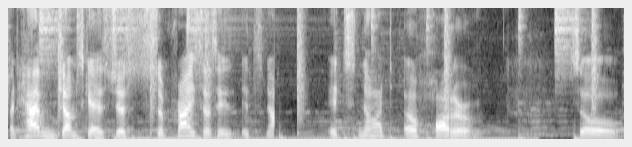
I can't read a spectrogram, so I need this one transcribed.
But having jump scares just surprise us. It, it's not it's not a horror. So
